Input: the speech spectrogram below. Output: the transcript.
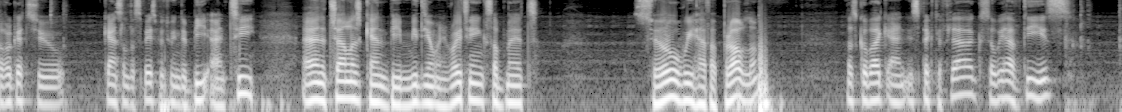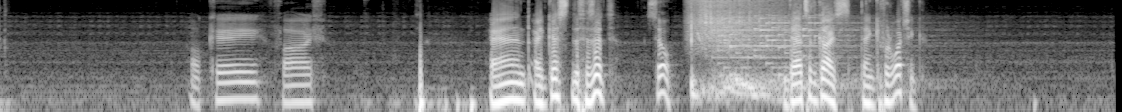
don't forget to cancel the space between the B and T. And the challenge can be medium in rating submit. So we have a problem. Let's go back and inspect the flag. So we have these. Okay five. And I guess this is it. So that's it guys. Thank you for watching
